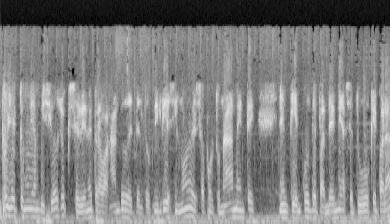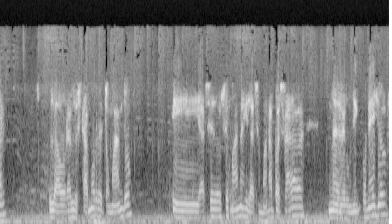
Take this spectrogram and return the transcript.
Un proyecto muy ambicioso que se viene trabajando desde el 2019, desafortunadamente en tiempos de pandemia se tuvo que parar, ahora lo estamos retomando. Y hace dos semanas y la semana pasada me reuní con ellos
